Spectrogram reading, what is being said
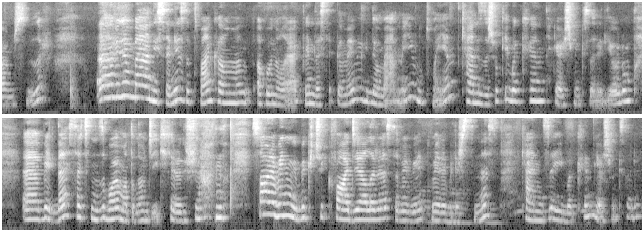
Görmüşsünüzdür. Videomu beğendiyseniz lütfen kanalıma abone olarak beni desteklemeyi ve videomu beğenmeyi unutmayın. Kendinize çok iyi bakın. Görüşmek üzere diyorum. Bir de saçınızı boyamadan önce iki kere düşünün. Sonra benim gibi küçük facialara sebebiyet verebilirsiniz. Kendinize iyi bakın. Görüşmek üzere.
